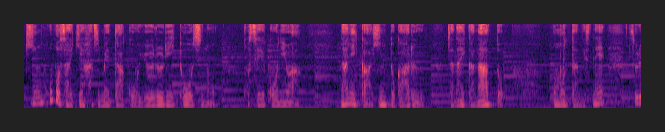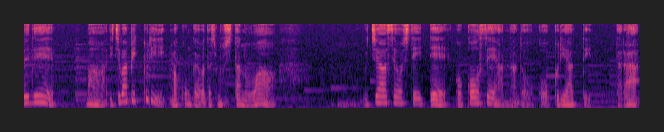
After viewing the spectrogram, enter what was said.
近ほぼ最近始めたこうゆるり投資のこう成功には何かヒントがあるんじゃないかなと思ったんですね。それでまあ一番びっくり、まあ、今回私もしたのは打ち合わせをしていてこう構成案などをこう送り合っていったら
